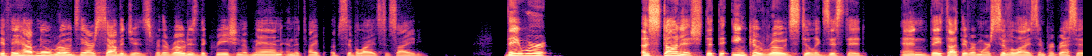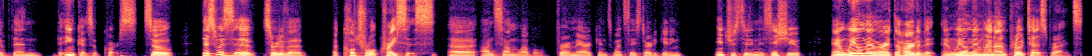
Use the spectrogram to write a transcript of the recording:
If they have no roads, they are savages, for the road is the creation of man and the type of civilized society. They were astonished that the Inca roads still existed, and they thought they were more civilized and progressive than the Incas, of course. So this was a sort of a, a cultural crisis uh, on some level for Americans once they started getting interested in this issue. And wheelmen were at the heart of it. And wheelmen went on protest rides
